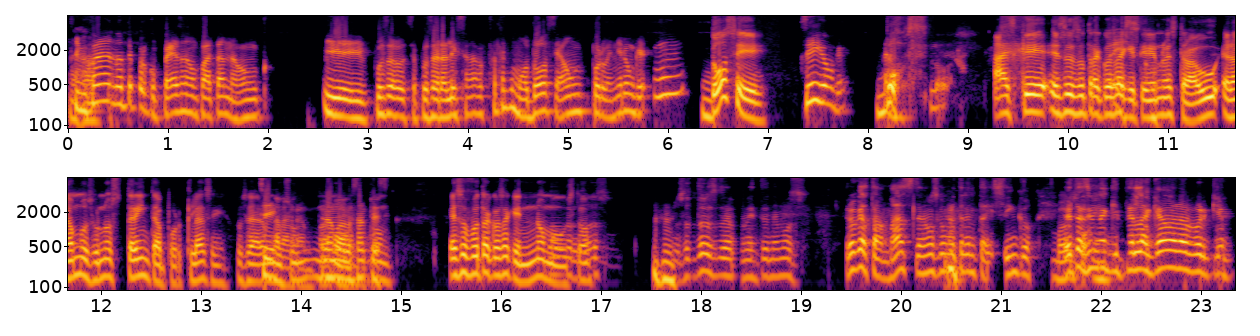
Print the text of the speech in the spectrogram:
Y me dijo. "Ah, no te preocupes, no faltan aún. Y puso, se puso a la lista, "Ah, faltan como 12 aún por venir, aunque, "Mm, 12. sí, como que, Vos. Ah, es que eso es otra cosa que Fresco. tiene nuestra U. Éramos unos 30 por clase. O sea, Sí, éramos un éramos bastantes. Eso fue otra cosa que no me gustó. dos. Nosotros también tenemos, creo que hasta más, tenemos como 35. Vos, Ahorita sí me quité la cámara porque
